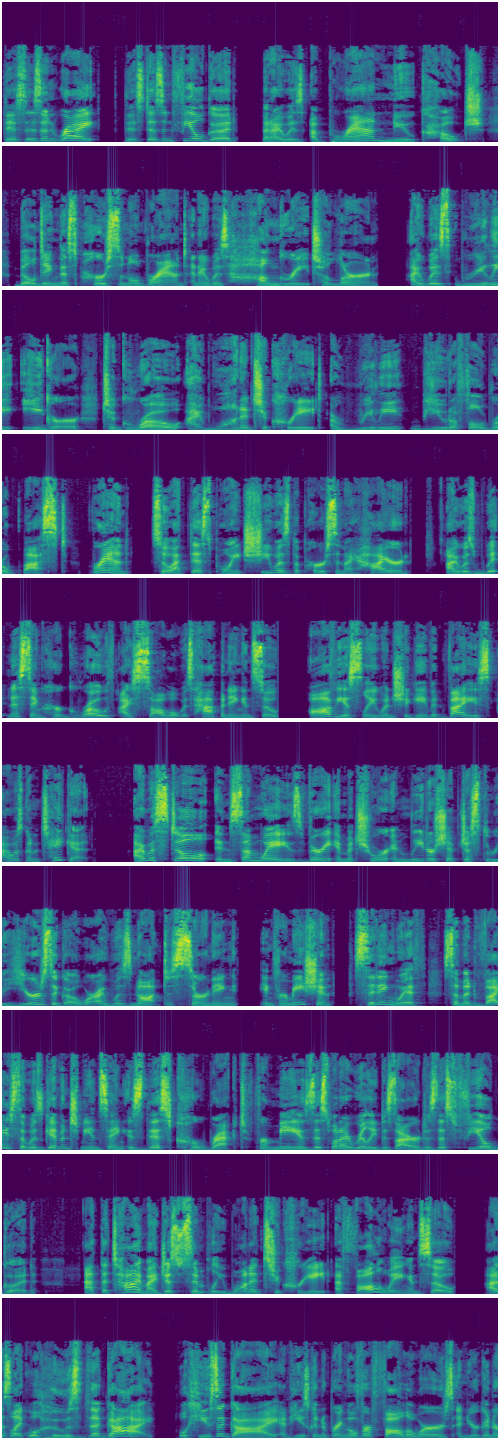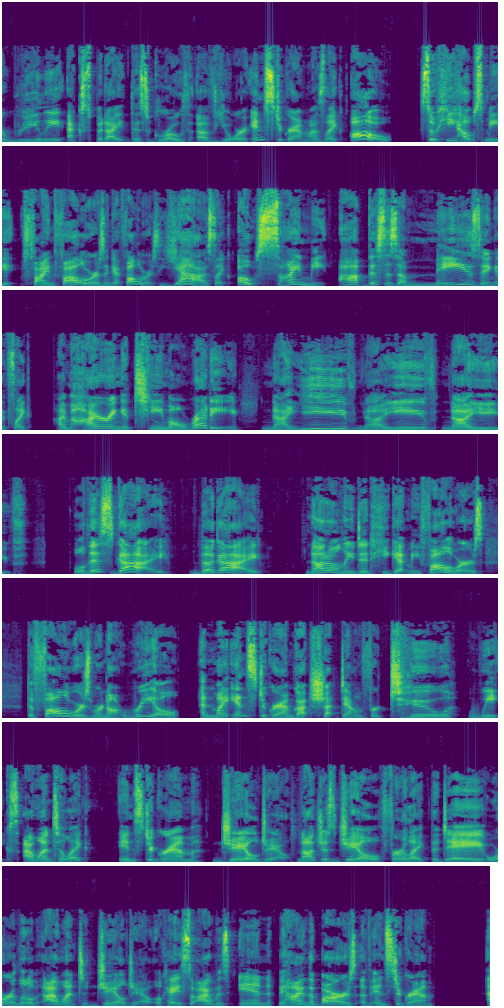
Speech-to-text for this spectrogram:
this isn't right. This doesn't feel good. But I was a brand new coach building this personal brand and I was hungry to learn. I was really eager to grow. I wanted to create a really beautiful, robust brand. So at this point, she was the person I hired. I was witnessing her growth. I saw what was happening. And so obviously, when she gave advice, I was going to take it. I was still, in some ways, very immature in leadership just three years ago, where I was not discerning information, sitting with some advice that was given to me and saying, Is this correct for me? Is this what I really desire? Does this feel good? At the time, I just simply wanted to create a following. And so I was like, Well, who's the guy? Well, he's a guy and he's going to bring over followers and you're going to really expedite this growth of your Instagram. I was like, Oh, so he helps me find followers and get followers. Yeah. I was like, Oh, sign me up. This is amazing. It's like, I'm hiring a team already. Naive, naive, naive. Well, this guy, the guy, not only did he get me followers, the followers were not real, and my Instagram got shut down for two weeks. I went to like Instagram jail, jail, not just jail for like the day or a little. I went to jail, jail. Okay. So I was in behind the bars of Instagram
